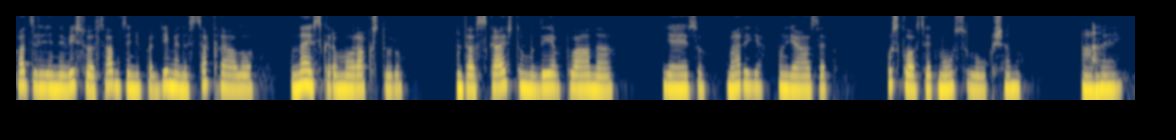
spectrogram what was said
padziļini visos apziņu par ģimenes sakrālo un neizskaramo raksturu un tās skaistumu dieva plānā - Jēzu, Marija un Jāzep. Uzklausiet mūsu lūgšanu! Amen! Amen.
